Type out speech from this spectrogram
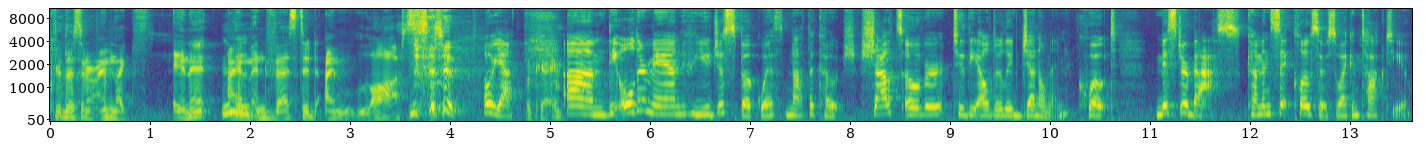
For listener, I'm like in it. Mm-hmm. I'm invested. I'm lost. Oh, yeah. Okay. Um, the older man who you just spoke with, not the coach, shouts over to the elderly gentleman, quote, Mr. Bass, come and sit closer so I can talk to you.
